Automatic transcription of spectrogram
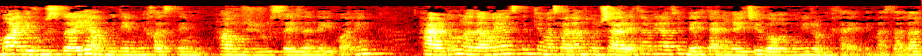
ما اگه روستایی هم بودیم می‌خواستیم همونجوری روستایی زندگی کنیم هر دومون آدمایی هستیم که مثلا تو اون شرایط هم می‌رفتیم بهترین قیچی باغبونی رو میخریدیم. مثلا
